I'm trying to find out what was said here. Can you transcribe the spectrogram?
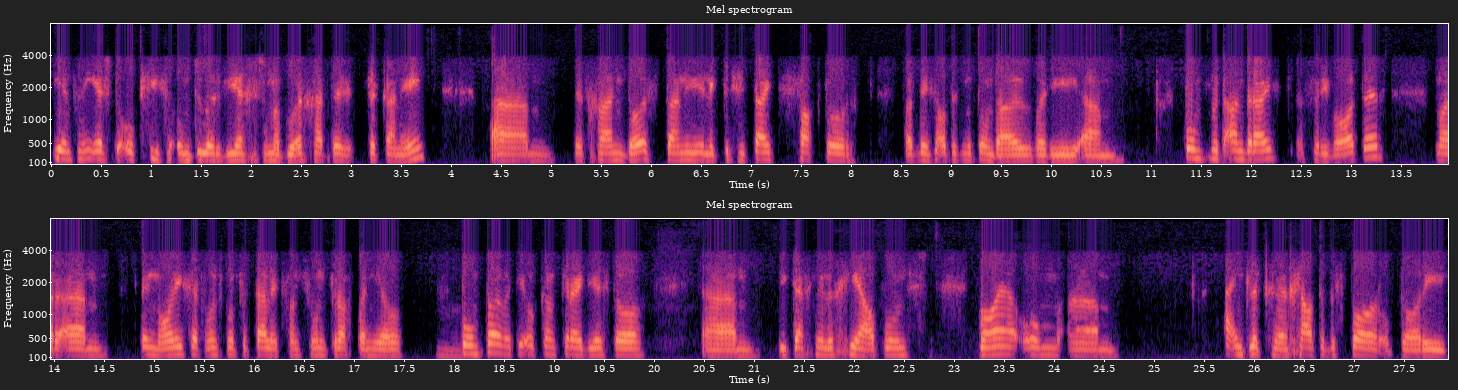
een van die eerste opsies om te oorweeg is om 'n boorgat te, te kan hê. Ehm um, dit gaan dus dan die elektrisiteitsfaktor wat mense altyd moet onthou wat die ehm um, pomp moet aandryf vir die water. Maar ehm um, ek dink Mani sê vir ons kon vertel het van sonkragpaneel hmm. pompe wat jy ook kan kry deesdae. Ehm um, die tegnologie help ons baie om ehm um, eintlik uh, geld te bespaar op daardie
